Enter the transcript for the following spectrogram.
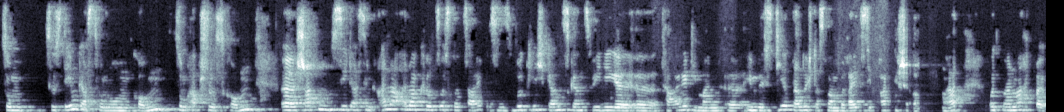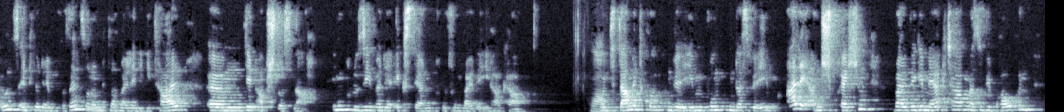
zum Systemgastronomen kommen, zum Abschluss kommen, äh, schaffen sie das in aller, aller kürzester Zeit. Das sind wirklich ganz, ganz wenige äh, Tage, die man äh, investiert, dadurch, dass man bereits die praktische Erfahrung hat. Und man macht bei uns entweder in Präsenz oder mittlerweile digital ähm, den Abschluss nach, inklusive der externen Prüfung bei der IHK. Wow. Und damit konnten wir eben punkten, dass wir eben alle ansprechen, weil wir gemerkt haben, also wir brauchen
